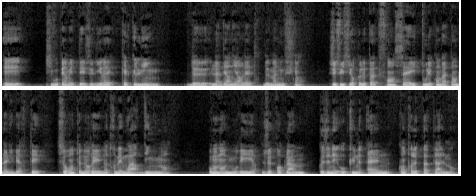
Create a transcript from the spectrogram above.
et si vous permettez, je lirai quelques lignes de la dernière lettre de Manouchian. Je suis sûr que le peuple français et tous les combattants de la liberté sauront honorer notre mémoire dignement. Au moment de mourir, je proclame que je n'ai aucune haine contre le peuple allemand.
